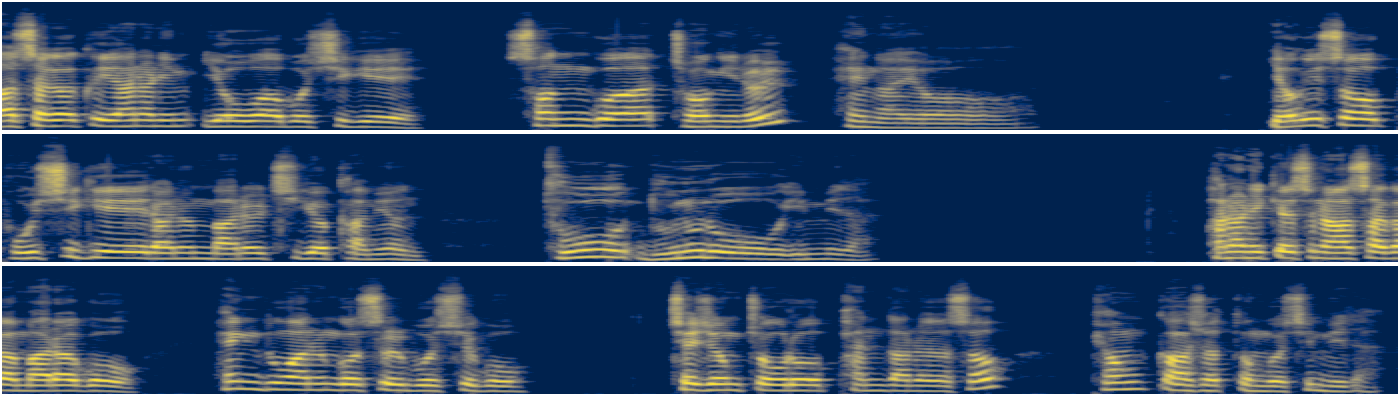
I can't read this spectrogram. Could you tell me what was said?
아사가 그의 하나님 여호와 보시기에 선과 정의를 행하여 여기서 보시기에라는 말을 직역하면 두 눈으로입니다. 하나님께서는 아사가 말하고 행동하는 것을 보시고 최종적으로 판단하셔서 평가하셨던 것입니다.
